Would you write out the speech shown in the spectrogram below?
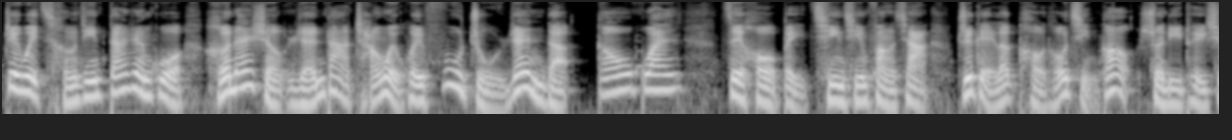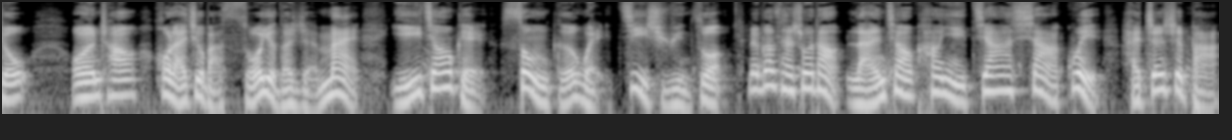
这位曾经担任过河南省人大常委会副主任的高官，最后被轻轻放下，只给了口头警告，顺利退休。王文超后来就把所有的人脉移交给宋格伟继续运作。那刚才说到蓝教抗议加下跪，还真是把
